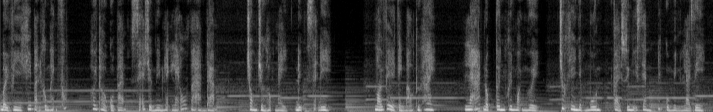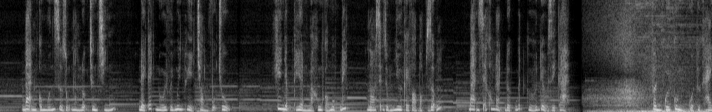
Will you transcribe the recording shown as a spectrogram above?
bởi vì khi bạn không hạnh phúc, hơi thở của bạn sẽ trở nên lạnh lẽo và ảm đạm. Trong trường hợp này, định sẽ đi. Nói về cảnh báo thứ hai, Lã Độc Tân khuyên mọi người trước khi nhập môn phải suy nghĩ xem mục đích của mình là gì. Bạn có muốn sử dụng năng lượng chân chính để kết nối với nguyên thủy trong vũ trụ. Khi nhập thiền mà không có mục đích, nó sẽ giống như cái vỏ bọc rỗng, bạn sẽ không đạt được bất cứ điều gì cả. Phần cuối cùng của thực hành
